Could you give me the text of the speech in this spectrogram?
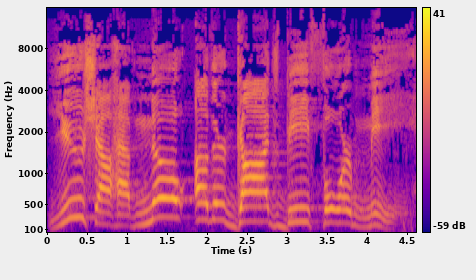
You shall have no other gods before me.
